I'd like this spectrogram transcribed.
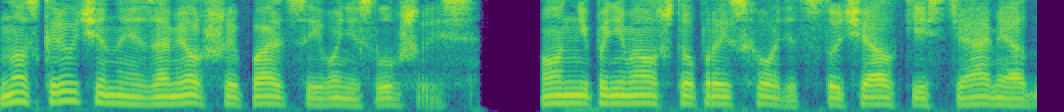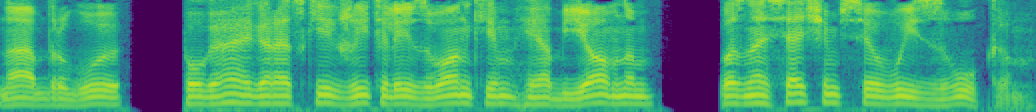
Но скрюченные, замерзшие пальцы его не слушались. Он не понимал, что происходит, стучал кистями одна об другую пугая городских жителей звонким и объемным, возносящимся ввысь звуком.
